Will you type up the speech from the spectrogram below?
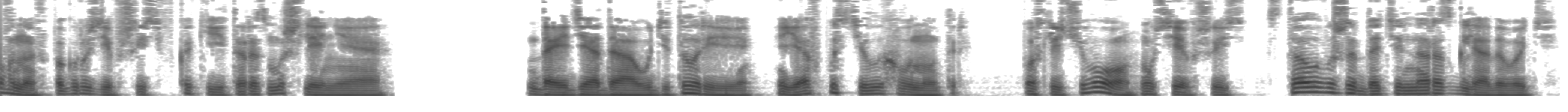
вновь погрузившись в какие-то размышления. Дойдя до аудитории, я впустил их внутрь, после чего, усевшись, стал выжидательно разглядывать.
